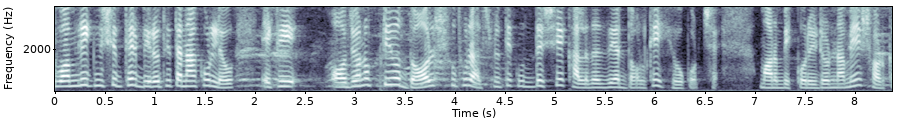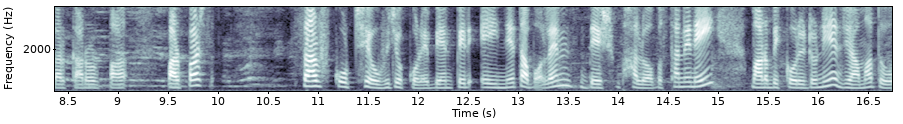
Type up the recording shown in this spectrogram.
আওয়ামী লীগ নিষিদ্ধের বিরোধিতা না করলেও একটি অজনপ্রিয় দল শুধু রাজনৈতিক উদ্দেশ্যে খালেদা জিয়ার দলকে হেয় করছে। মানবিক করিডোর নামে সরকার কারোর পারপাস সার্ভ করছে অভিযোগ করে। বিএনপির এই নেতা বলেন, দেশ ভালো অবস্থানে নেই। মানবিক করিডোর নিয়ে জামাত ও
